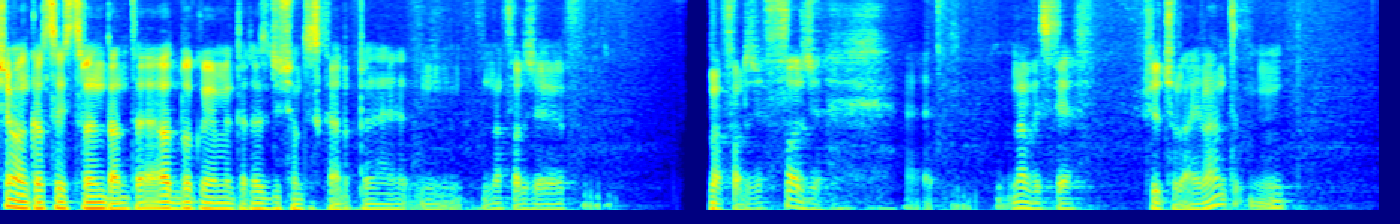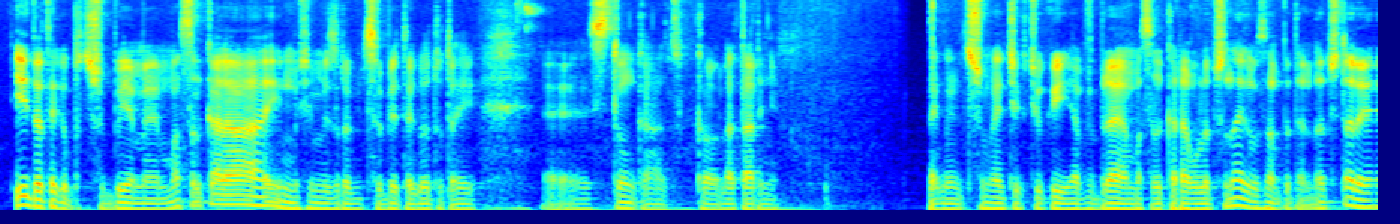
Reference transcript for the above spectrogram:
Siemanko, z tej strony Dante. Odblokujemy teraz dziesiąty skarb e, na Fordzie. Na Fordzie, w Fordzie. e, Na wyspie Future Island. I do tego potrzebujemy muscle cara i musimy zrobić sobie tego tutaj e, stunka koło latarni. Tak więc trzymajcie kciuki, ja wybrałem muscle cara ulepszonego z napędem na 4,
